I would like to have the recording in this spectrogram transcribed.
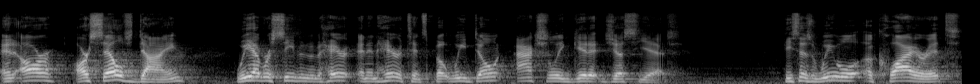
and our, ourselves dying, we have received an, an inheritance, but we don't actually get it just yet. He says we will acquire it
